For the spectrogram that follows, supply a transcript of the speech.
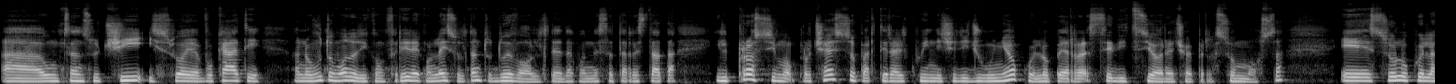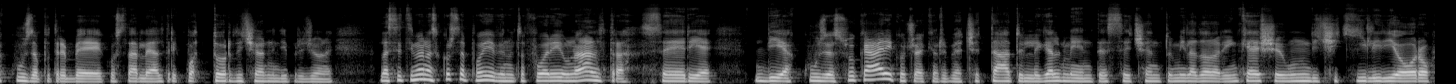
a Aung San Suu Kyi, i suoi avvocati hanno avuto modo di conferire con lei soltanto due volte da quando è stata arrestata. Il prossimo processo partirà il 15 di giugno, quello per sedizione, cioè per sommossa, e solo quell'accusa potrebbe costarle altri 14 anni di prigione. La settimana scorsa poi è venuta fuori un'altra serie di accuse a suo carico, cioè che avrebbe accettato illegalmente 600.000 dollari in cash e 11 kg di oro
